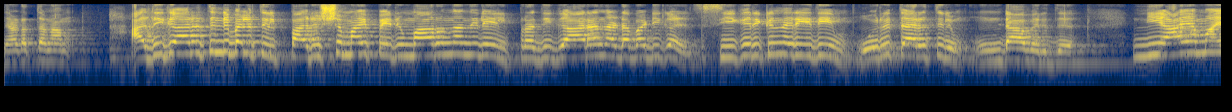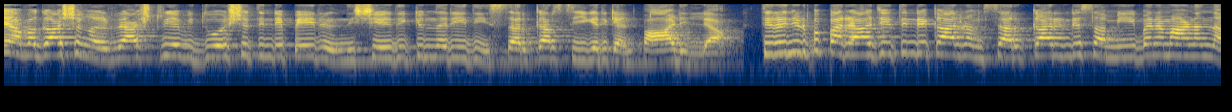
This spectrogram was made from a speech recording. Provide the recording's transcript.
നടത്തണം. അധികാരത്തിന്റെ ബലത്തിൽ പരുഷമായി പെരുമാറുന്ന നിലയിൽ പ്രതികാര നടപടികൾ സ്വീകരിക്കുന്ന രീതിയും ഒരു തരത്തിലും ഉണ്ടാവരുത്. ന്യായമായ അവകാശങ്ങൾ രാഷ്ട്രീയ വിദ്വേഷത്തിന്റെ പേരിൽ നിഷേധിക്കുന്ന രീതി സർക്കാർ സ്വീകരിക്കാൻ പാടില്ല. തിരഞ്ഞെടുപ്പ് പരാജയത്തിന്റെ കാരണം സർക്കാരിന്റെ സമീപനമാണെന്ന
